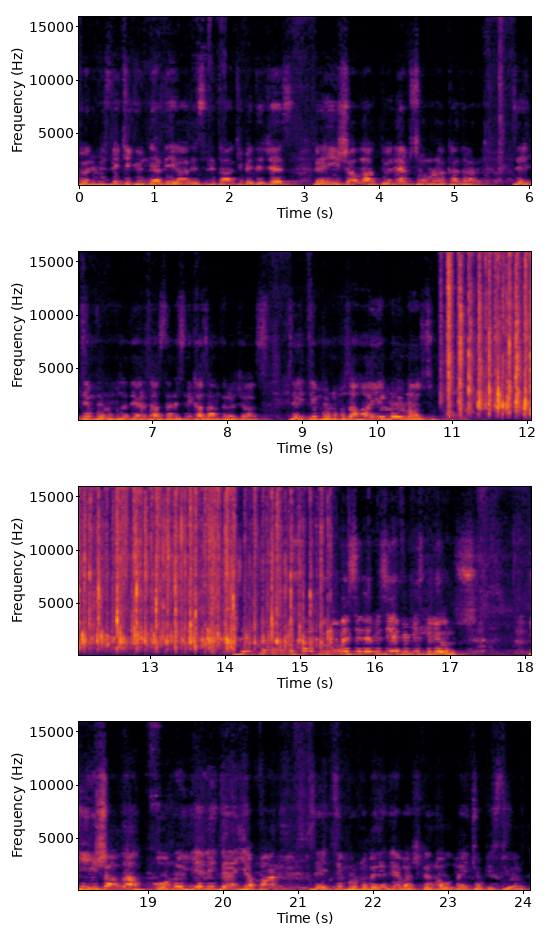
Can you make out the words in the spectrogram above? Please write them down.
Önümüzdeki günlerde ihalesini takip edeceğiz ve inşallah dönem sonuna kadar Zeytinburnumuza devlet hastanesini kazandıracağız. Zeytinburnumuza hayırlı uğurlu olsun. Zeytinburnu stadyumu meselemizi hepimiz biliyoruz. İnşallah onu yeniden yapan Zeytinburnu Belediye Başkanı olmayı çok istiyorum.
